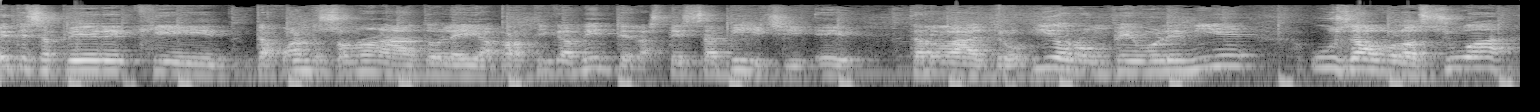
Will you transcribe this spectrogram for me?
Dovete sapere che da quando sono nato lei ha praticamente la stessa bici e tra l'altro io rompevo le mie, usavo la sua,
